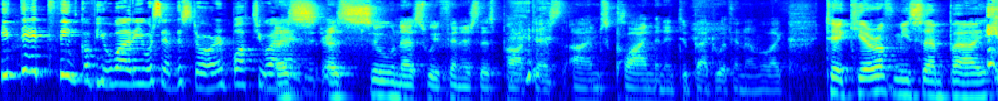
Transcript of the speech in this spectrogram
He did think of you while he was at the store and bought you an As energy drink. as soon as we finish this podcast, I'm climbing into bed with him. I'm like, "Take care of me, senpai."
